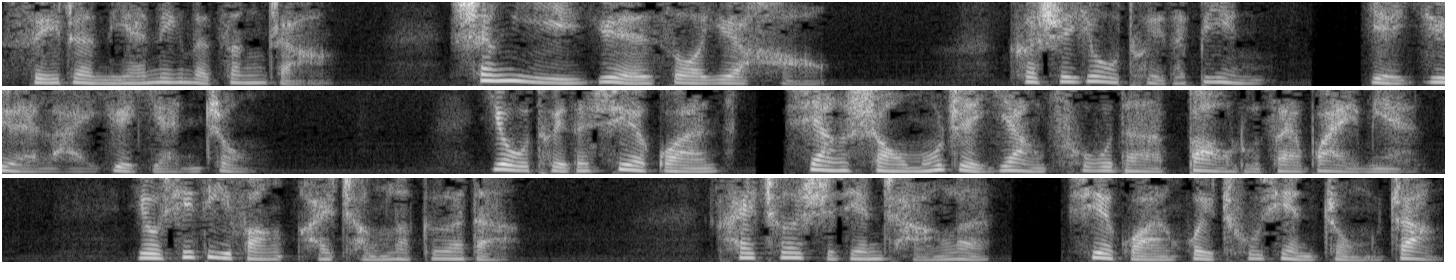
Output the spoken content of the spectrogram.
随着年龄的增长，生意越做越好，可是右腿的病也越来越严重。右腿的血管像手拇指一样粗的暴露在外面，有些地方还成了疙瘩。开车时间长了，血管会出现肿胀；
